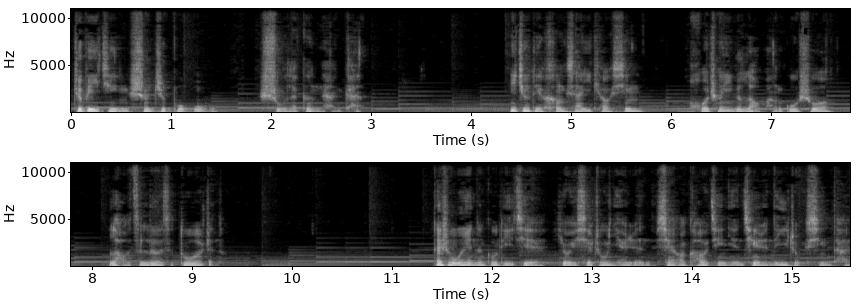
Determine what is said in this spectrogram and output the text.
这毕竟胜之不武。输了更难看，你就得横下一条心，活成一个老顽固，说：“老子乐子多着呢。”但是我也能够理解，有一些中年人想要靠近年轻人的一种心态，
